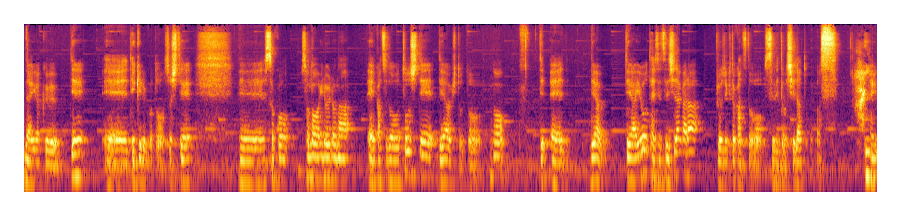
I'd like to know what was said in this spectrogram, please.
大学で、えーできることそして、えーそこそのいろいろな、えー活動を通して出会う人とので、えー出会う出会いを大切にしながらプロジェクト活動を進めてほしいなと思います。はい。はい、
